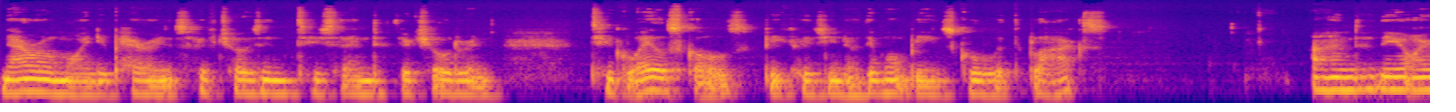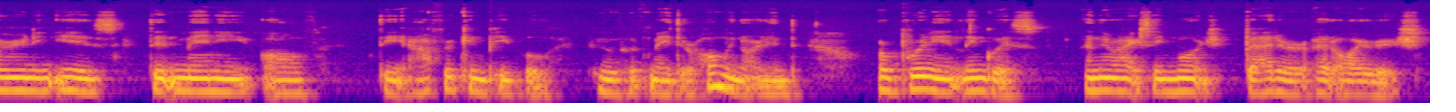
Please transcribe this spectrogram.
narrow minded parents have chosen to send their children to Gael schools because, you know, they won't be in school with the blacks. And the irony is that many of the African people who have made their home in Ireland are brilliant linguists and they're actually much better at Irish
